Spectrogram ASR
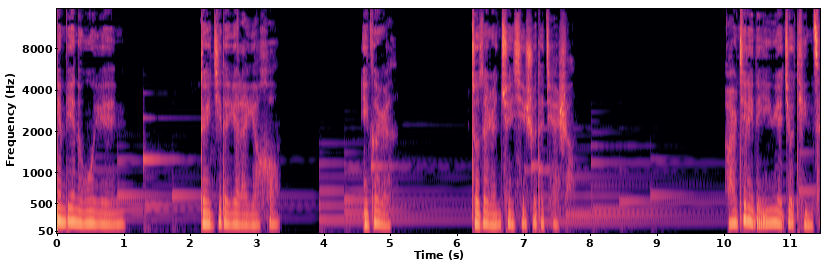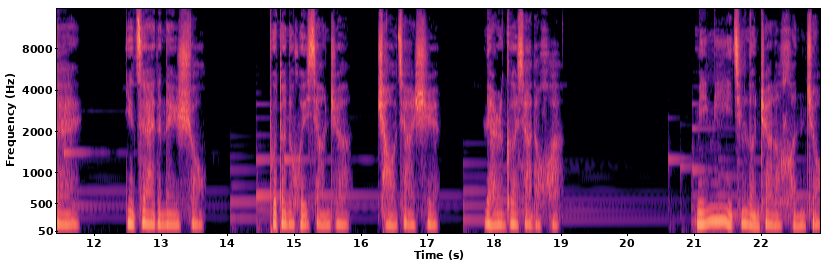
天边的乌云堆积的越来越厚。一个人走在人群稀疏的街上，耳机里的音乐就停在你最爱的那一首，不断的回响着吵架时两人搁下的话。明明已经冷战了很久，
